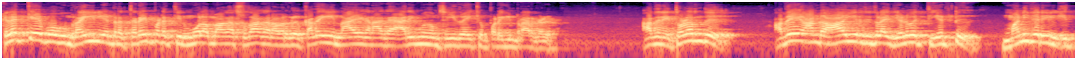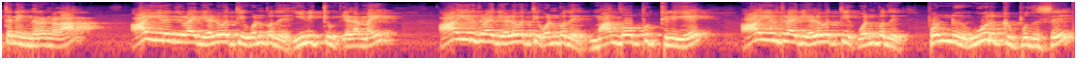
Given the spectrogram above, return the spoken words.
கிழக்கே போகும் ரயில் என்ற திரைப்படத்தின் மூலமாக சுதாகர் அவர்கள் கதையின் நாயகனாக அறிமுகம் செய்து வைக்கப்படுகின்றார்கள். அதனைத் தொடர்ந்து அதே ஆண்டு ஆயிரத்தி தொள்ளாயிரத்தி எழுபத்தி எட்டு மனிதரில் இத்தனை நிறங்களா? ஆயிரத்தி தொள்ளாயிரத்தி எழுபத்தி ஒன்பது இனிக்கும் இளமை. ஆயிரத்தி தொள்ளாயிரத்தி எழுபத்தி ஒன்பது மாந்தோப்பு கிளியே. ஆயிரத்தி தொள்ளாயிரத்தி எழுபத்தி ஒன்பது பொண்ணு ஊருக்கு புதுசு.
